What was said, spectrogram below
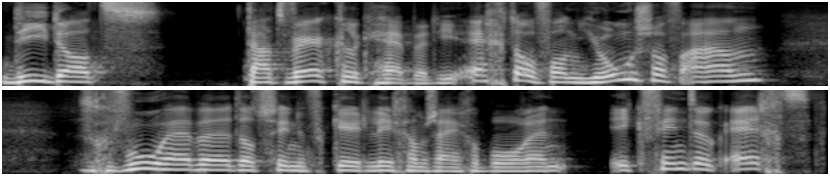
die dat daadwerkelijk hebben, die echt al van jongs af aan het gevoel hebben dat ze in een verkeerd lichaam zijn geboren. En ik vind ook echt,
